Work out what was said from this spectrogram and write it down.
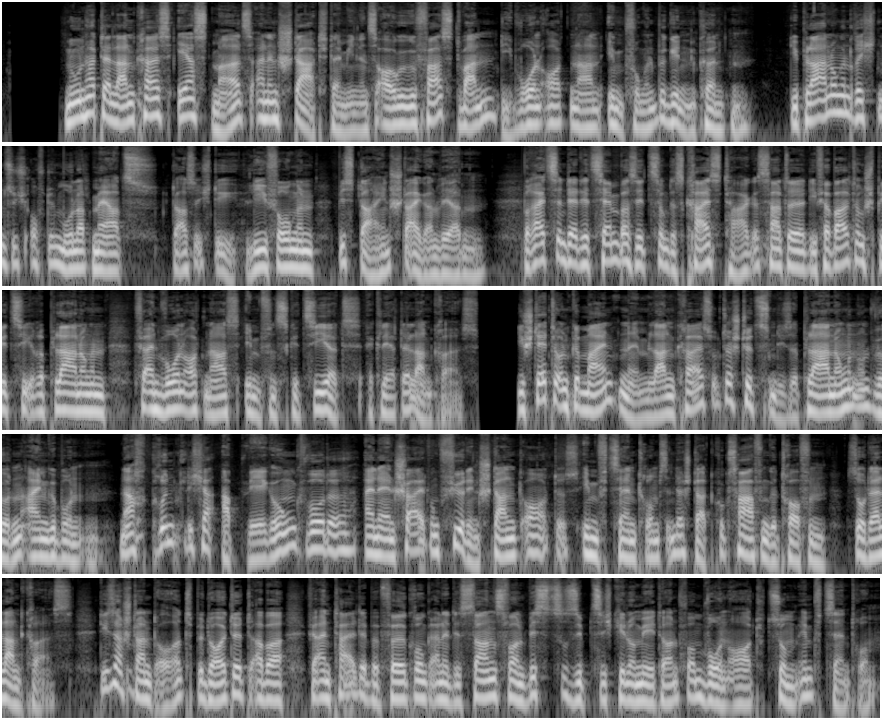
Nun hat der Landkreis erstmals einen Starttermin ins Auge gefasst, wann die wohnortnahen Impfungen beginnen könnten. Die Planungen richten sich auf den Monat März, da sich die Lieferungen bis dahin steigern werden. Bereits in der Dezember-Sitzung des Kreistages hatte die Verwaltungsspitze ihre Planungen für ein wohnortnahes Impfen skizziert, erklärt der Landkreis. Die Städte und Gemeinden im Landkreis unterstützen diese Planungen und würden eingebunden. Nach gründlicher Abwägung wurde eine Entscheidung für den Standort des Impfzentrums in der Stadt Cuxhaven getroffen, so der Landkreis. Dieser Standort bedeutet aber für einen Teil der Bevölkerung eine Distanz von bis zu 70 Kilometern vom Wohnort zum Impfzentrum.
